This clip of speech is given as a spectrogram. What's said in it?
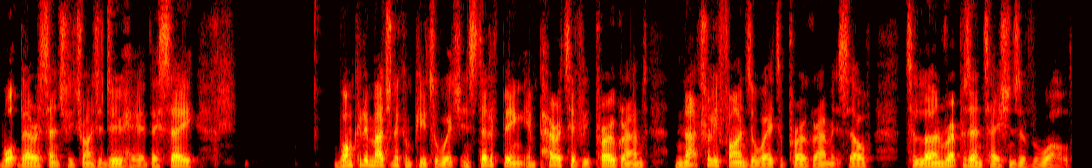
what they're essentially trying to do here, they say one could imagine a computer which, instead of being imperatively programmed, naturally finds a way to program itself to learn representations of the world.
